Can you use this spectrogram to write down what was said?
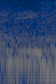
Dominating.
